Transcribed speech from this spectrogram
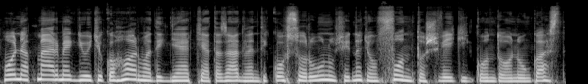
Holnap már meggyújtjuk a harmadik gyertyát az adventi koszorún, úgyhogy nagyon fontos végig gondolnunk azt,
